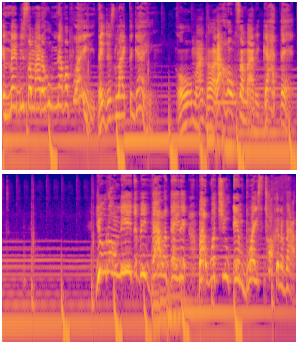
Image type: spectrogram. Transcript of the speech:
it may be somebody who never played. They just like the game. Oh my God. I hope somebody got that. You don't need to be validated by what you embrace talking about.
